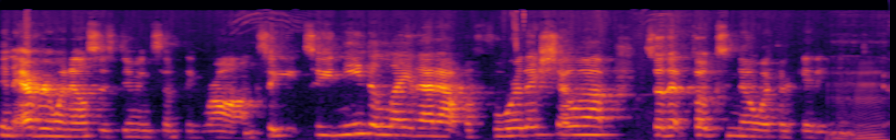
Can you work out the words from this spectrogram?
then everyone else is doing something wrong. So you, so you need to lay that out before they show up so that folks know what they're getting mm-hmm. into.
